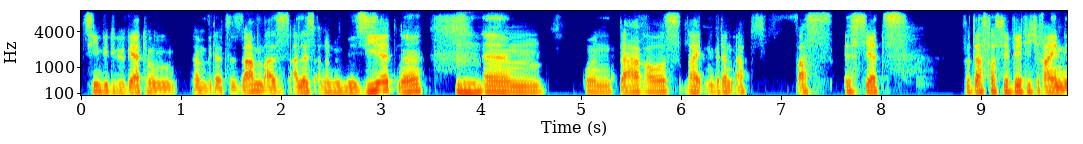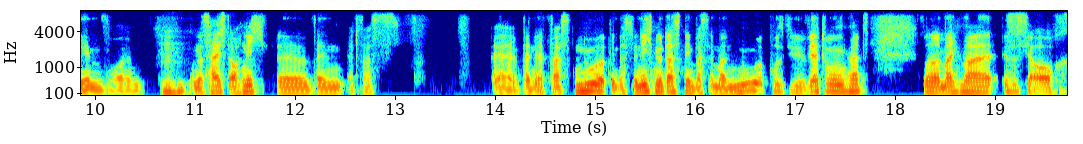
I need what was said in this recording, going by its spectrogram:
ziehen wir die Bewertungen dann wieder zusammen. Also ist alles anonymisiert. Ne? Mhm. Ähm, und daraus leiten wir dann ab, was ist jetzt so das, was wir wirklich reinnehmen wollen. Mhm. Und das heißt auch nicht, äh, wenn etwas äh, wenn etwas nur, wenn, dass wir nicht nur das nehmen, was immer nur positive Wertungen hat, sondern manchmal ist es ja auch,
